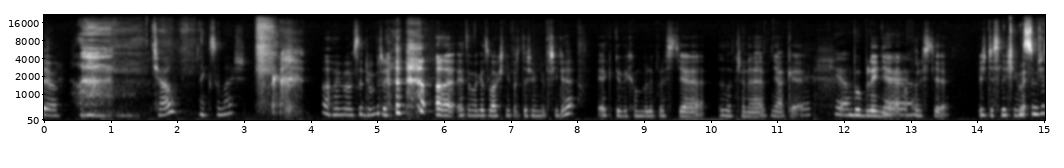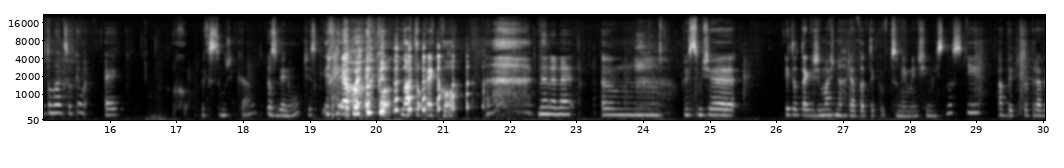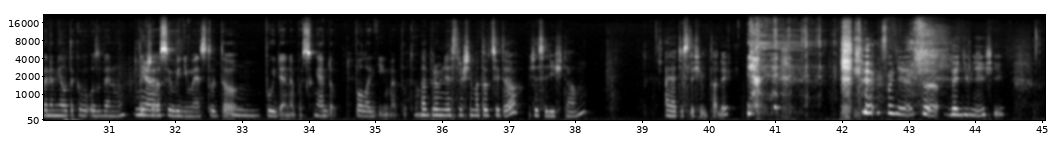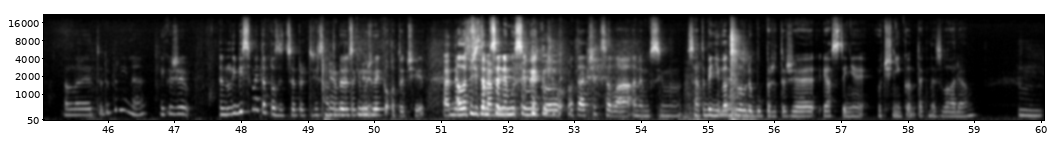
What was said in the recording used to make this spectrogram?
Jo. Čau, jak se máš? Ahoj, mám se dobře. Ale je to mega zvláštní, protože mně přijde, jak kdybychom byli prostě zavřené v nějaké Jo. bublině Jo, jo. a prostě ještě slyšíme. Myslím, že to má celkem e... cho- Jak se tomu říká? Ozvěnu česky? Úplně eko. Má to eko. ne, ne, ne. Um, myslím, že je to tak, že máš nahrávat jako v co nejmenší místnosti, aby to právě nemělo takovou ozvěnu. Takže Jo. asi uvidíme, jestli to Hmm. půjde, nebo se nějak do, poladíme potom. Ale pro mě je strašně matoucí to, že sedíš tam a já tě slyším tady. to je úplně to nejdivnější. Ale je to dobrý, ne? Jakože líbí se mi ta pozice, protože se na tebe vždycky taky. můžu jako otočit. Ale přitom se, mě nemusím jako otáčet celá a nemusím se na tebe dívat celou dobu, protože já stejně oční kontakt nezvládám. Mm.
